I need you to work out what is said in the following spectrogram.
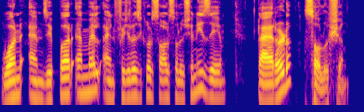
1 mg per ml and physiological salt solution is a Tyrode solution.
